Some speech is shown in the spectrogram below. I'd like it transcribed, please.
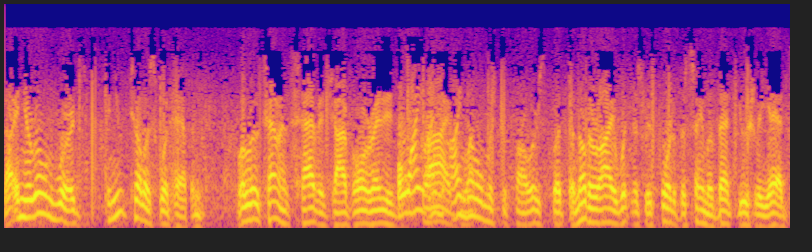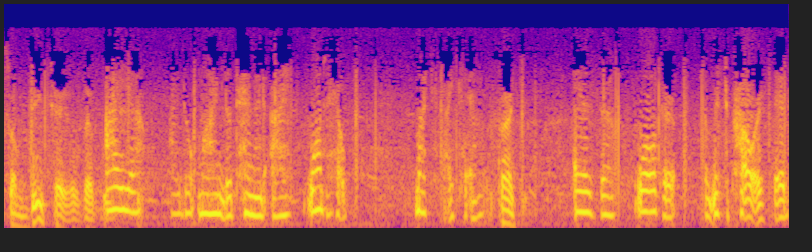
Now, in your own words, can you tell us what happened? Well, Lieutenant Savage, I've already Oh, I, described. I, I what- know, Mr. Powers, but another eyewitness report of the same event usually adds some detail that we... I, uh, I don't mind, Lieutenant. I want to help as much as I can. Thank you. As uh, Walter, uh, Mr. Powers said,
